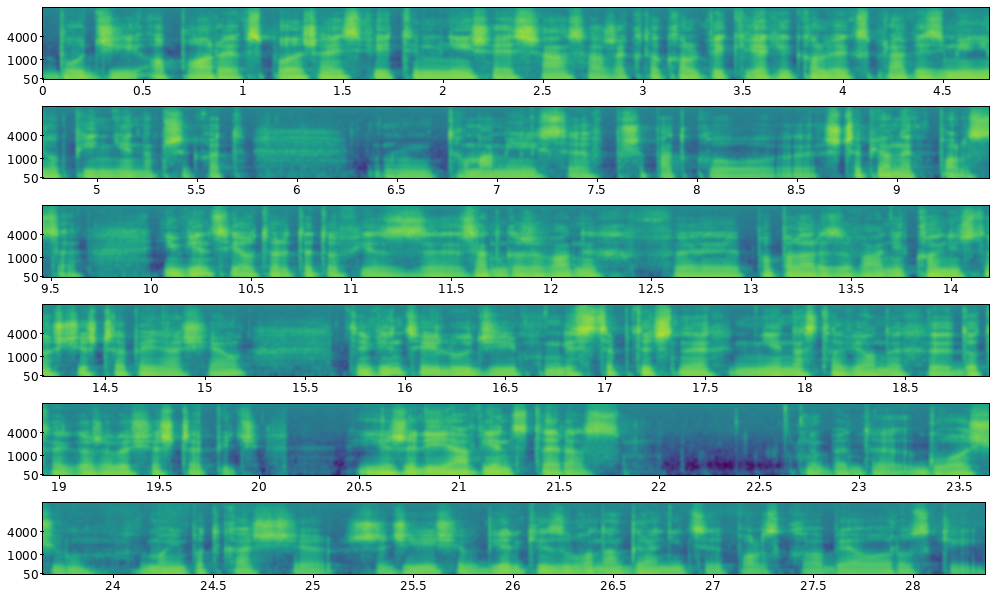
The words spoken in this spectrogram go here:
budzi opory w społeczeństwie i tym mniejsza jest szansa, że ktokolwiek w jakiejkolwiek sprawie zmieni opinię. Na przykład mm, to ma miejsce w przypadku e, szczepionek w Polsce. Im więcej autorytetów jest zaangażowanych w popularyzowanie konieczności szczepienia się, tym więcej ludzi jest sceptycznych, nienastawionych do tego, żeby się szczepić. Jeżeli ja więc teraz będę głosił w moim podcaście, że dzieje się wielkie zło na granicy polsko-białoruskiej,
